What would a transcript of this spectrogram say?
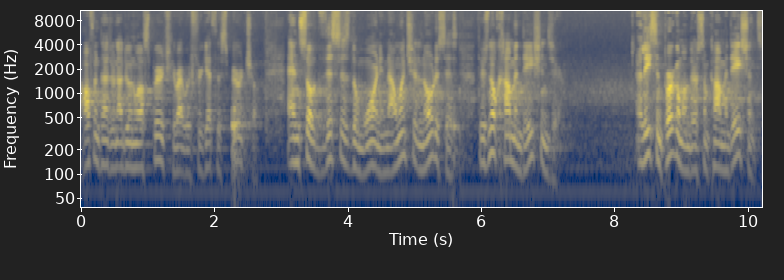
oftentimes we're not doing well spiritually, right? We forget the spiritual. And so this is the warning. Now I want you to notice this. There's no commendations here. At least in Pergamum, there's some commendations.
